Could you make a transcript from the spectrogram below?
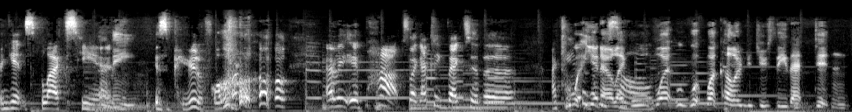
against black skin, I mean, it's beautiful. I mean, it pops. Like I think back to the I can't what, think you know, like what, what what color did you see that didn't?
